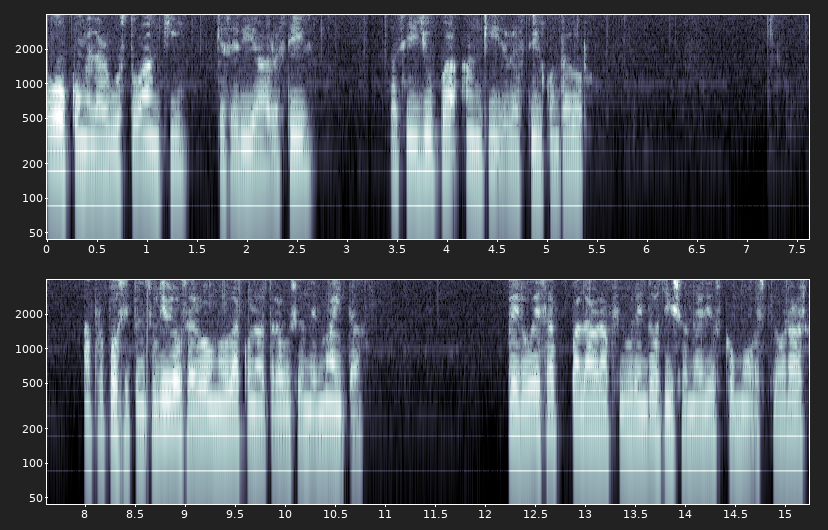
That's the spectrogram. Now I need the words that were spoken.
o con el arbusto Anki, que sería reptil, así Yupa Anki, reptil contador. A propósito, en su libro Cerrón no con la traducción de Maita, pero esa palabra figura en dos diccionarios como explorar,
